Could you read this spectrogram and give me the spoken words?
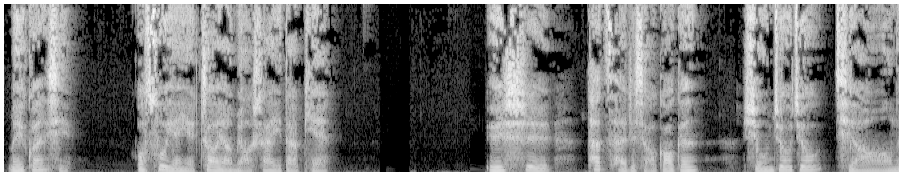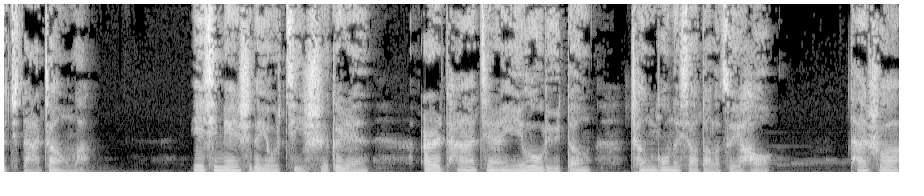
没关系。”我素颜也照样秒杀一大片。于是他踩着小高跟，雄赳赳、气昂昂的去打仗了。一起面试的有几十个人，而他竟然一路绿灯，成功的笑到了最后。他说：“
